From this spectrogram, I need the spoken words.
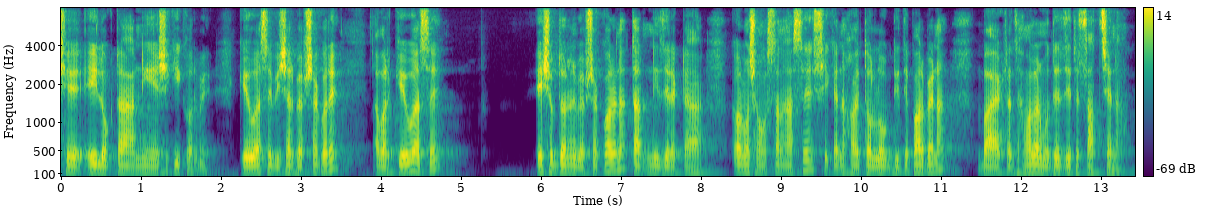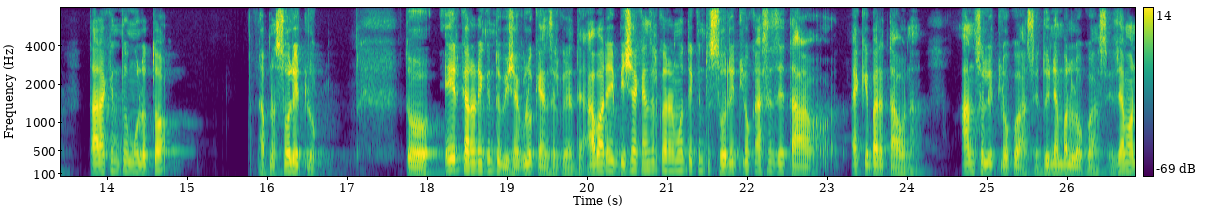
সে এই লোকটা নিয়ে এসে কি করবে? কেউ আছে বিশাল ব্যবসা করে, আবার কেউ আছে এইসব ধরনের ব্যবসা করে না, তার নিজের একটা কর্মসংস্থান আছে, সেখানে হয়তো লোক দিতে পারবে না বা একটা ঝামেলার মধ্যে যেতে চাচ্ছে না। তারা কিন্তু মূলত আপনার সলিড লোক। তো এর কারণে কিন্তু ভিসাগুলো ক্যান্সেল করে দেয়। আবার এই ভিসা ক্যান্সেল করার মধ্যে কিন্তু সলিড লোক আছে যে তা একেবারে তাও না। আনসলিড লোকও আছে, দুই নম্বর লোকও আছে। যেমন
